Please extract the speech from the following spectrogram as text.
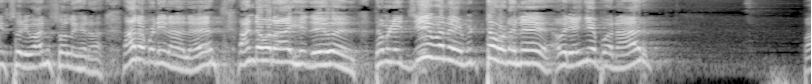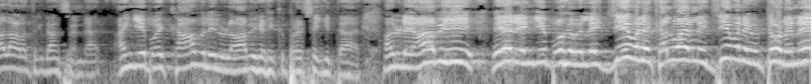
ஐஸ்வர்யவான் சொல்லுகிறார். ஆனப்படினால ஆண்டவராகிய தேவன் தம்முடைய ஜீவனை விட்ட உடனே அவர் எங்கே போனார்? பாதாளத்துக்கு தான் சென்றார். அங்கே போய் காவலில் உள்ள ஆவிகளுக்கு பிரசங்கித்தார். அவருடைய ஆவி வேறு எங்கேயும் போகவில்லை. ஜீவனை கல்வாரில் ஜீவனை விட்ட உடனே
